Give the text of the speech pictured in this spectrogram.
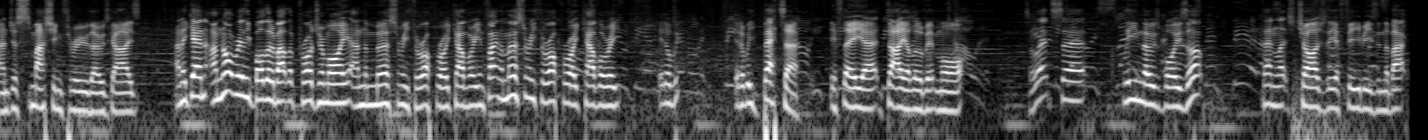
And just smashing through those guys. And again, I'm not really bothered about the Prodromoi and the Mercenary Thureophoroi Cavalry. In fact, the Mercenary Thureophoroi Cavalry, it'll be it'll be better if they uh, die a little bit more. So let's uh, clean those boys up. Then let's charge the Ephebes in the back.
